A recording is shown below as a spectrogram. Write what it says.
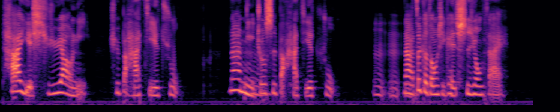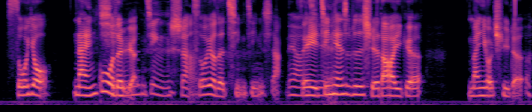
他也需要你去把它接住，那你就是把它接住，嗯嗯，那这个东西可以适用在所有难过的人境上，所有的情境上，所以今天是不是学到一个蛮有趣的？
